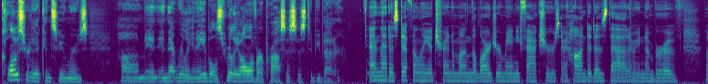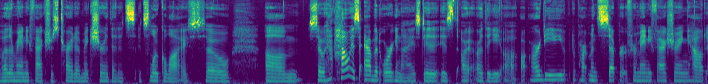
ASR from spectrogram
closer to the consumers. Um, and, and that really enables really all of our processes to be better. And that is definitely a trend among the larger manufacturers. I mean, Honda does that. I mean, a number of, of other manufacturers try to make sure that it's it's localized. So, um, so how is Abbott organized? Is are, are the uh, RD departments separate from manufacturing? How do,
